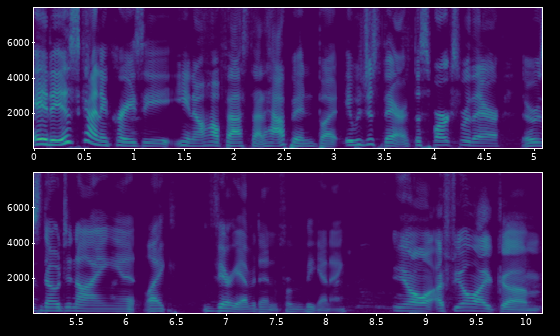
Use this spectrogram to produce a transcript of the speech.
it is kind of crazy, you know, how fast that happened, but it was just there. The sparks were there. There was no denying it. Like very evident from the beginning. You know, I feel like um,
